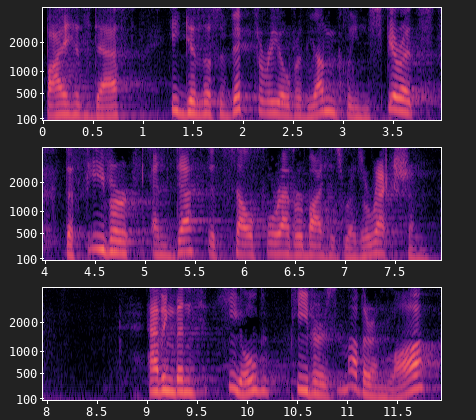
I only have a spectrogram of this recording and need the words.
by his death, He gives us victory over the unclean spirits, the fever, and death itself forever by his resurrection. Having been healed, Peter's mother in law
